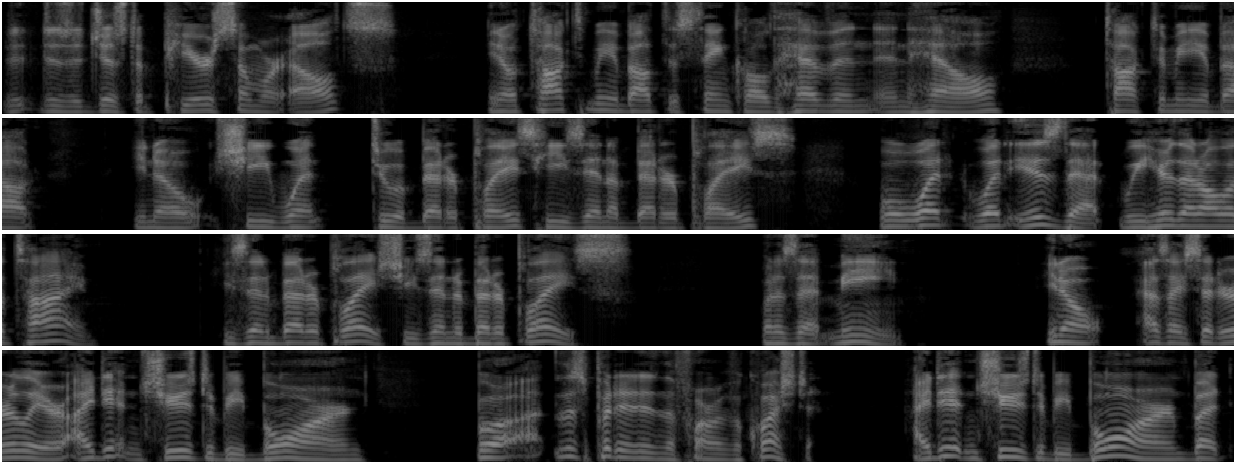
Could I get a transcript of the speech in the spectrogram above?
does it just appear somewhere else? You know, talk to me about this thing called heaven and hell. Talk to me about, you know, she went to a better place. He's in a better place. Well, what, what is that? We hear that all the time. He's in a better place. She's in a better place. What does that mean? You know, as I said earlier, I didn't choose to be born. Well, uh, let's put it in the form of a question. I didn't choose to be born, but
